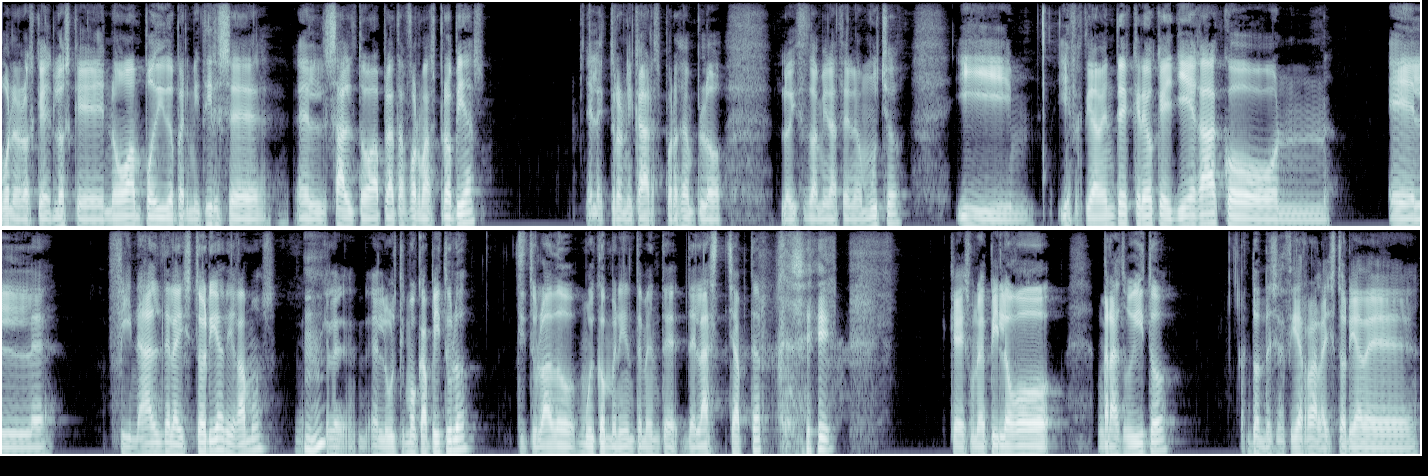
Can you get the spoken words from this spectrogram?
bueno, los que, los que no han podido permitirse el salto a plataformas propias. Electronic Arts, por ejemplo, lo hizo también hace no mucho. Y efectivamente creo que llega con el final de la historia, digamos, Ujú. que le- el último capítulo, titulado muy convenientemente The Last Chapter Sí. que es un epílogo gratuito donde se cierra la historia de,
